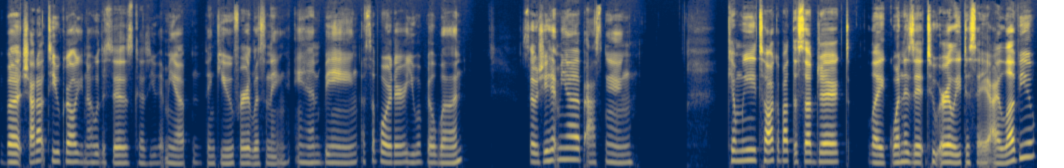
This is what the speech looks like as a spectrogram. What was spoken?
But shout out to you, girl. You know who this is because you hit me up. And thank you for listening and being a supporter. You a real one. So she hit me up asking, Can we talk about the subject? Like, when is it too early to say I love you?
